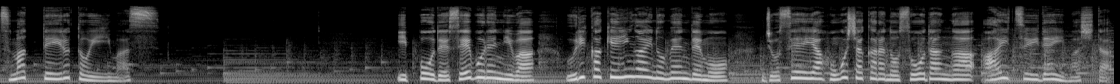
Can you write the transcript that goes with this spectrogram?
集まっているといいます。一方で聖母連には売りかけ以外の面でも女性や保護者からの相談が相次いでいました。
